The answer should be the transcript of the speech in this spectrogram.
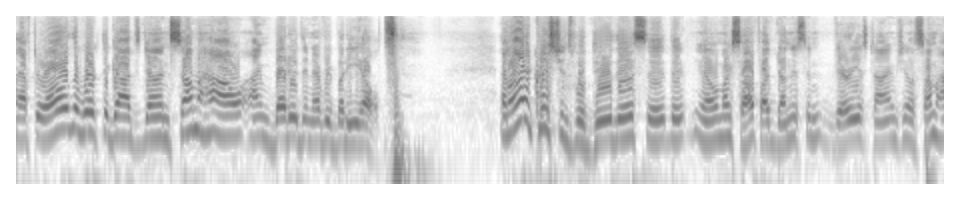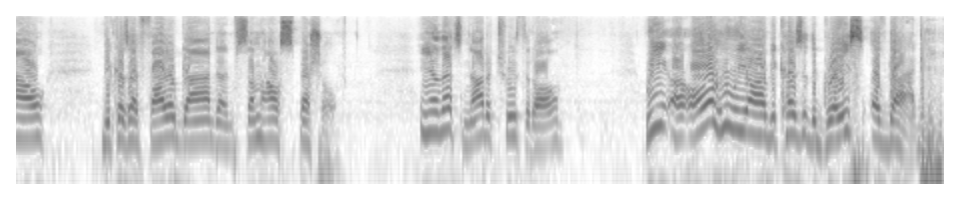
after all the work that God's done, somehow I'm better than everybody else. And a lot of Christians will do this. They, you know, myself, I've done this in various times. You know, somehow, because I followed God, I'm somehow special. And, you know, that's not a truth at all. We are all who we are because of the grace of God.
